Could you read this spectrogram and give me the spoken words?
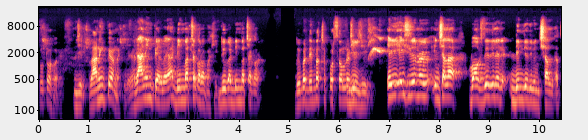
ছোট হয়। জি। রানিং পেয়ার নাকি ভাই রানিং পেয়ার ভাইয়া ডিম বাচ্চা করা পাখি দুইবার ডিম বাচ্চা করা। দুইবার ডিম বাচ্চা করছে অলরেডি জি জি। এই এই সিজনের বক্স দিয়ে দিলে ডিম দিয়ে দিবেন ইনশাল্লাহ। এত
